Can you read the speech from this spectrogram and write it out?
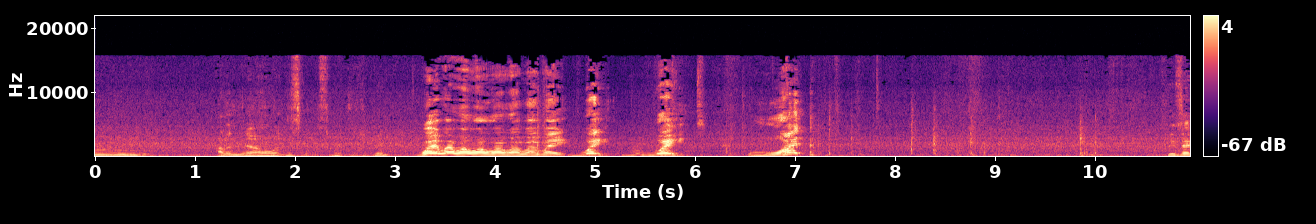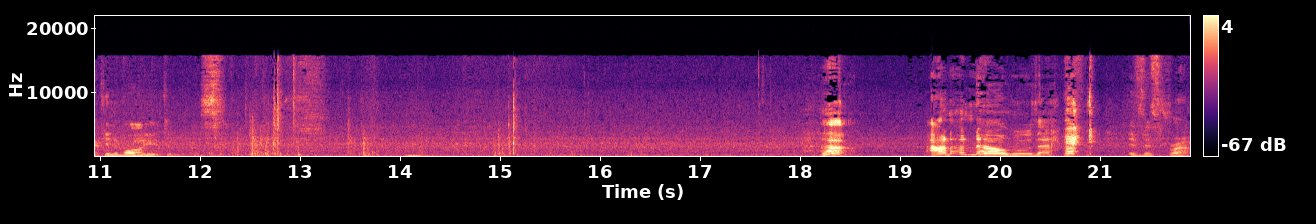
Ooh. I don't know what this is. Wait, wait, wait, wait, wait, wait, wait, wait, wait. What? Who's acting the ball? Huh. I don't know who the heck is this from.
